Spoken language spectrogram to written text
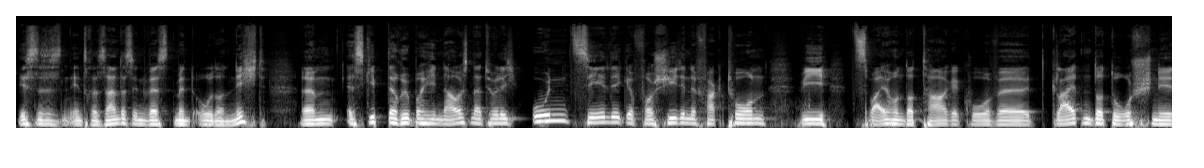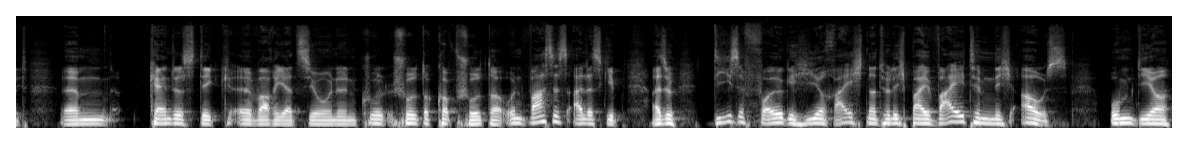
ist es ein interessantes Investment oder nicht. Ähm, es gibt darüber hinaus natürlich unzählige verschiedene Faktoren wie 200-Tage-Kurve, gleitender Durchschnitt, ähm, Candlestick-Variationen, Schulter, Kopf, Schulter und was es alles gibt. Also diese Folge hier reicht natürlich bei weitem nicht aus, um dir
